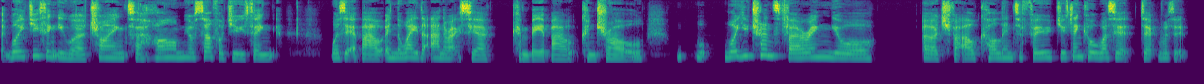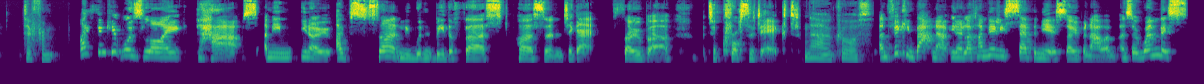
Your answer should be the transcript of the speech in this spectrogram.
it? Why do you think you were trying to harm yourself or do you think was it about in the way that anorexia can be about control were you transferring your urge for alcohol into food? Do you think, or was it was it different? I think it was like perhaps. I mean, you know, I certainly wouldn't be the first person to get sober to cross addict. No, of course. I'm thinking back now, you know, like I'm nearly seven years sober now. And, and so when this.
